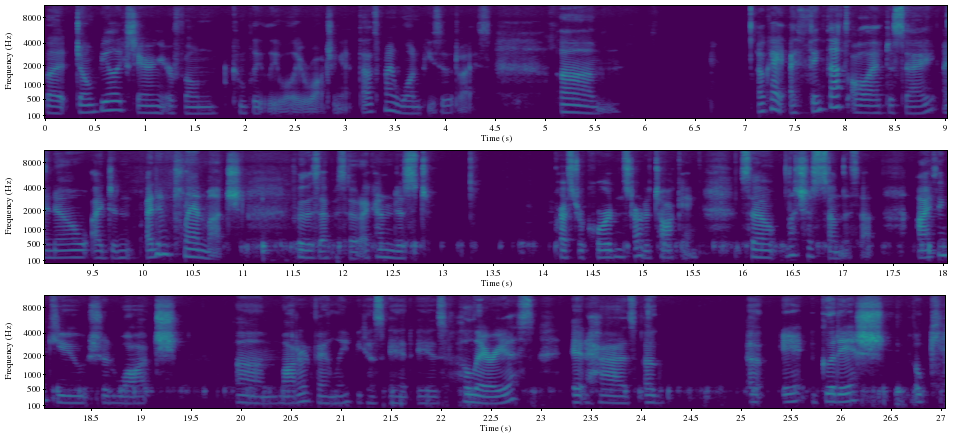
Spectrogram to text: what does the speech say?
but don't be like staring at your phone completely while you're watching it. That's my one piece of advice. Um Okay, I think that's all I have to say. I know I didn't I didn't plan much for this episode. I kind of just pressed record and started talking. So let's just sum this up. I think you should watch um, Modern Family because it is hilarious. It has a, a, a goodish, okay,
